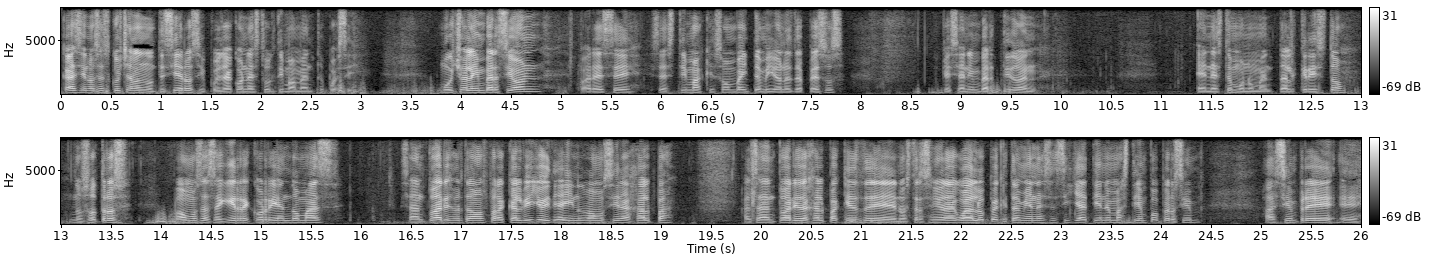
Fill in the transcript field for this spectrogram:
casi no se escuchan los noticieros y pues ya con esto últimamente pues sí. Mucho la inversión, parece, se estima que son 20 millones de pesos que se han invertido en, en este monumental Cristo. Nosotros vamos a seguir recorriendo más santuarios, ahorita vamos para Calvillo y de ahí nos vamos a ir a Jalpa, al santuario de Jalpa que es de Nuestra Señora de Guadalupe, que también ese sí ya tiene más tiempo, pero siempre, ha, siempre eh,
